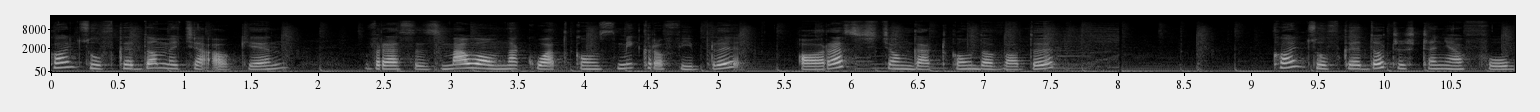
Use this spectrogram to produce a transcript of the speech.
końcówkę do mycia okien wraz z małą nakładką z mikrofibry oraz ściągaczką do wody, końcówkę do czyszczenia fug,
